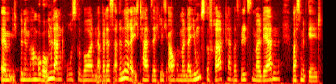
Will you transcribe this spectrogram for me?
Ähm, ich bin im Hamburger Umland groß geworden, aber das erinnere ich tatsächlich auch, wenn man da Jungs gefragt hat, was willst du mal werden, was mit Geld.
